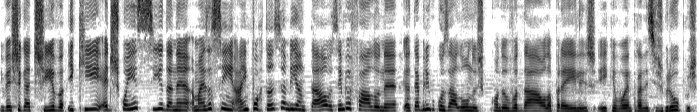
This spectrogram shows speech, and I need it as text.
investigativa, e que é desconhecida, né? Mas assim, a importância ambiental, eu sempre falo, né? Eu até brinco com os alunos quando eu vou dar aula para eles e que eu vou entrar nesses grupos,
